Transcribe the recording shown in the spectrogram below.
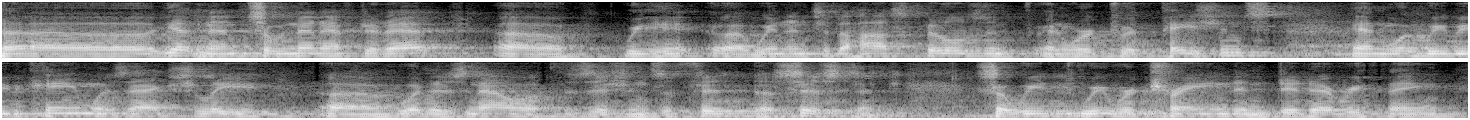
Uh, yeah, and then, so then after that, uh, we uh, went into the hospitals and, and, worked with patients. And what we became was actually uh, what is now a physician's assistant. So we, we were trained and did everything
